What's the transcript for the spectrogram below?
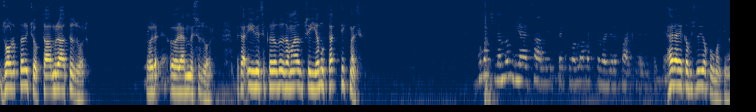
Zorlukları çok. Tamiratı zor. Öğre- öğrenmesi zor. Mesela iğnesi kırıldığı zaman az bir şey yamuk tak dikmez. Bu makinenin diğer tamirde kullanılan makinelere göre farkı nedir peki? Her ayakkabıcıda yok bu makine.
